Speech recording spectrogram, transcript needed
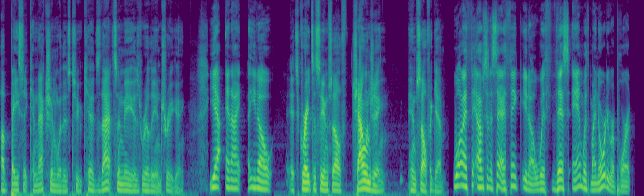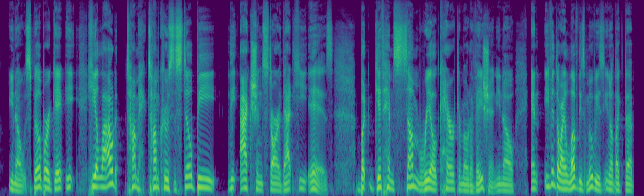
a basic connection with his two kids. That to me is really intriguing. Yeah, and I, you know, it's great to see himself challenging himself again. Well, I think I was going to say, I think you know, with this and with Minority Report, you know, Spielberg gave he he allowed Tom Tom Cruise to still be the action star that he is, but give him some real character motivation, you know. And even though I love these movies, you know, like the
